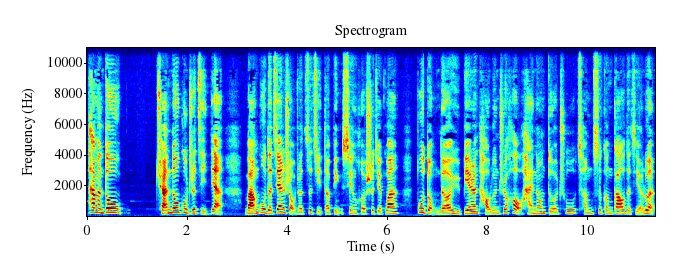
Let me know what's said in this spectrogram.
他们都全都固执己见，顽固地坚守着自己的秉性和世界观，不懂得与别人讨论之后还能得出层次更高的结论，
